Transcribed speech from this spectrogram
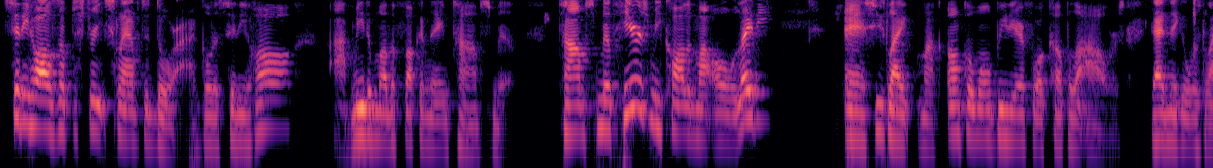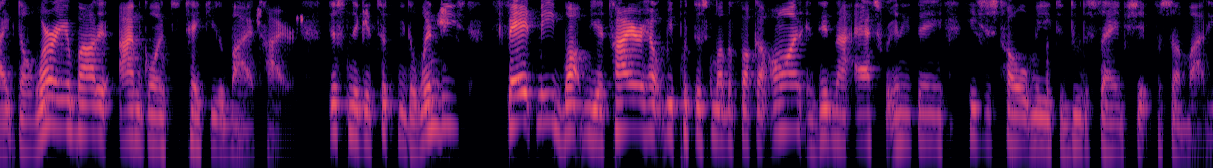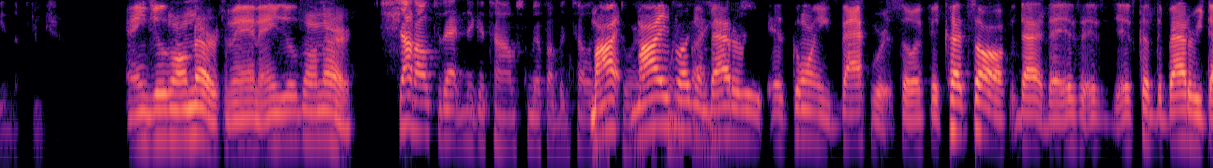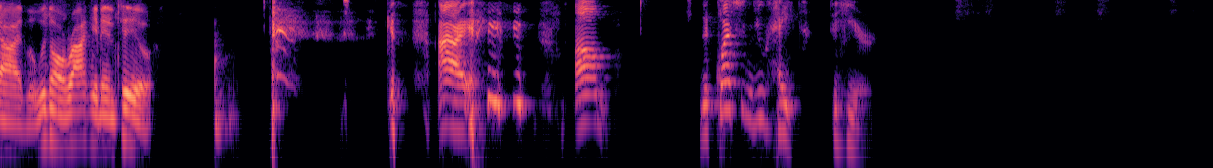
City Hall's up the street, slams the door. I go to City Hall. I meet a motherfucker named Tom Smith. Tom Smith hears me calling my old lady. And she's like, my uncle won't be there for a couple of hours. That nigga was like, don't worry about it. I'm going to take you to buy a tire. This nigga took me to Wendy's, fed me, bought me a tire, helped me put this motherfucker on, and did not ask for anything. He just told me to do the same shit for somebody in the future. Angels on earth, man. Angels on earth. Shout out to that nigga Tom Smith. I've been telling my my fucking years. battery is going backwards. So if it cuts off, that that is it's because the battery died. But we're gonna rock it until All right. um, the question you hate to hear.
